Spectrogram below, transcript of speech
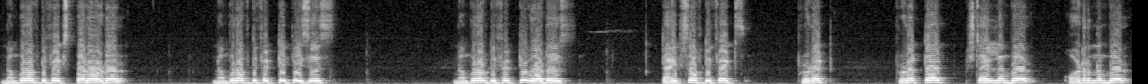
number of defects per order, number of defective pieces, number of defective orders, types of defects, product, product type, style number, order number,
